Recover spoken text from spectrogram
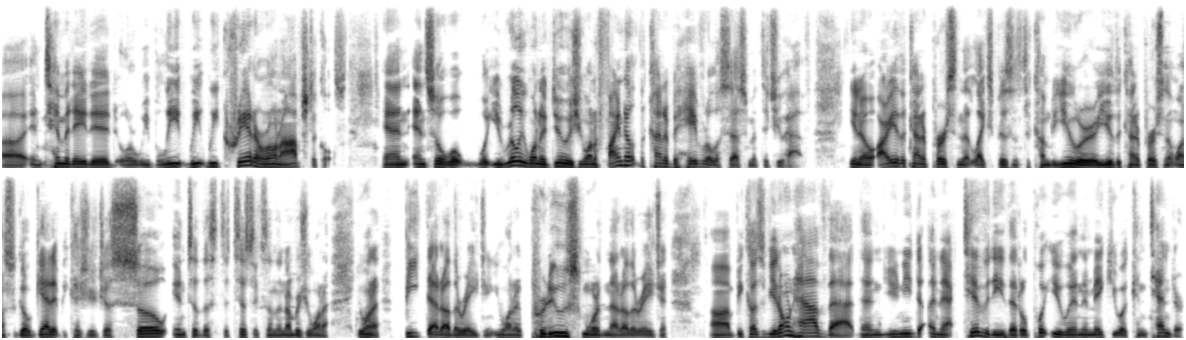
uh, intimidated or we believe we, we create our own obstacles. And and so what, what you really want to do is you want to find out the kind of behavioral assessment that you have. You know are you the kind of person that likes business to come to you or are you the kind of person that wants to go get it because you're just so into the statistics and the numbers? You want to you want to beat that other agent. You want to produce more than that other agent. Uh, because if you don't have that then you need an activity that'll put you in and make you a contender.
